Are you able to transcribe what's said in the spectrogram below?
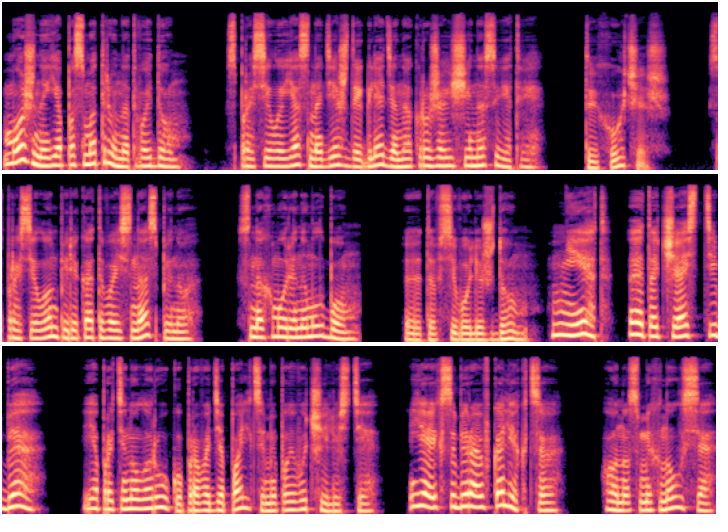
«Можно я посмотрю на твой дом?» — спросила я с надеждой, глядя на окружающий нас ветви. «Ты хочешь?» — спросил он, перекатываясь на спину, с нахмуренным лбом. «Это всего лишь дом?» «Нет, это часть тебя». Я протянула руку, проводя пальцами по его челюсти. «Я их собираю в коллекцию». Он усмехнулся,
